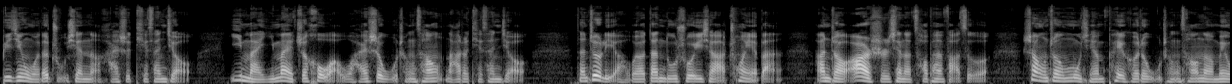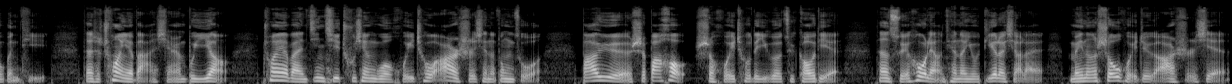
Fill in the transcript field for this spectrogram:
毕竟我的主线呢还是铁三角，一买一卖之后啊，我还是五成仓拿着铁三角。但这里啊，我要单独说一下创业板。按照二十线的操盘法则，上证目前配合着五成仓呢没有问题。但是创业板显然不一样，创业板近期出现过回抽二十线的动作。八月十八号是回抽的一个最高点，但随后两天呢又跌了下来，没能收回这个二十线。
